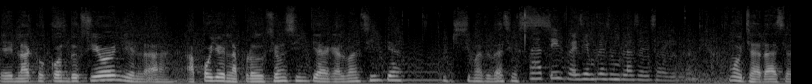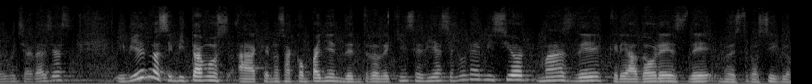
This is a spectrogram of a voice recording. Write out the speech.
En la co-conducción y en la apoyo en la producción, Cintia Galván. Cintia, muchísimas gracias. A ti, Fer, siempre es un placer estar aquí contigo. Muchas gracias, muchas gracias. Y bien, los invitamos a que nos acompañen dentro de 15 días en una emisión más de Creadores de nuestro siglo.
